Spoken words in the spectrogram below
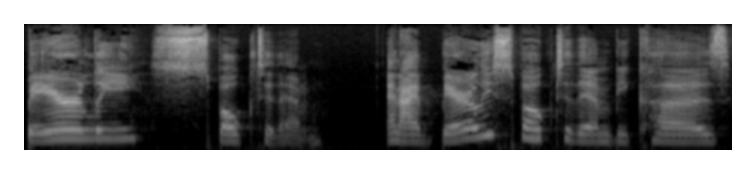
barely spoke to them and I barely spoke to them because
